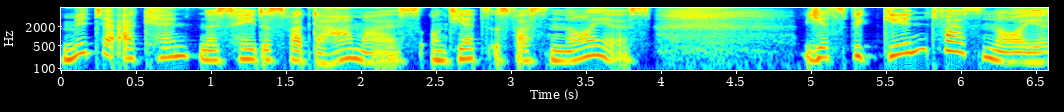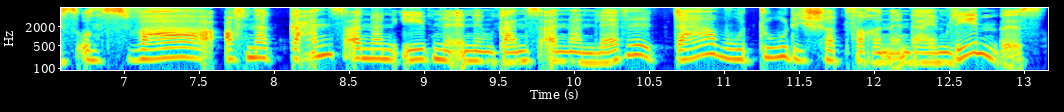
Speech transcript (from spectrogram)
mit der Erkenntnis, hey, das war damals und jetzt ist was Neues. Jetzt beginnt was Neues und zwar auf einer ganz anderen Ebene, in einem ganz anderen Level, da wo du die Schöpferin in deinem Leben bist.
